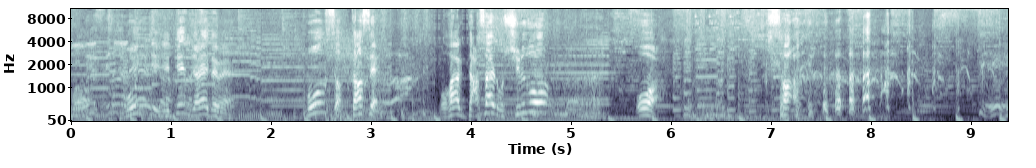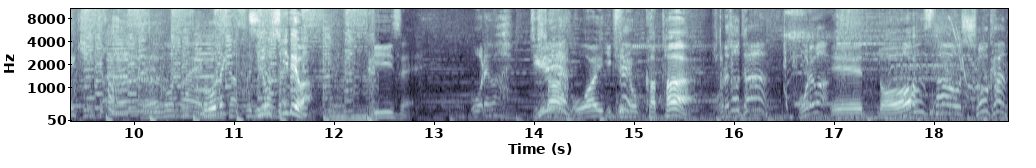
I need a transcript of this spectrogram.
モンキー寝てんじゃねえてめえ。モンスター出せ。お早く出さないと死ぬぞ。おい。くさ。このデッキ強すぎでは。いいぜさあ、お相手の方。俺のターン。俺はえーっモとンスターを召喚。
